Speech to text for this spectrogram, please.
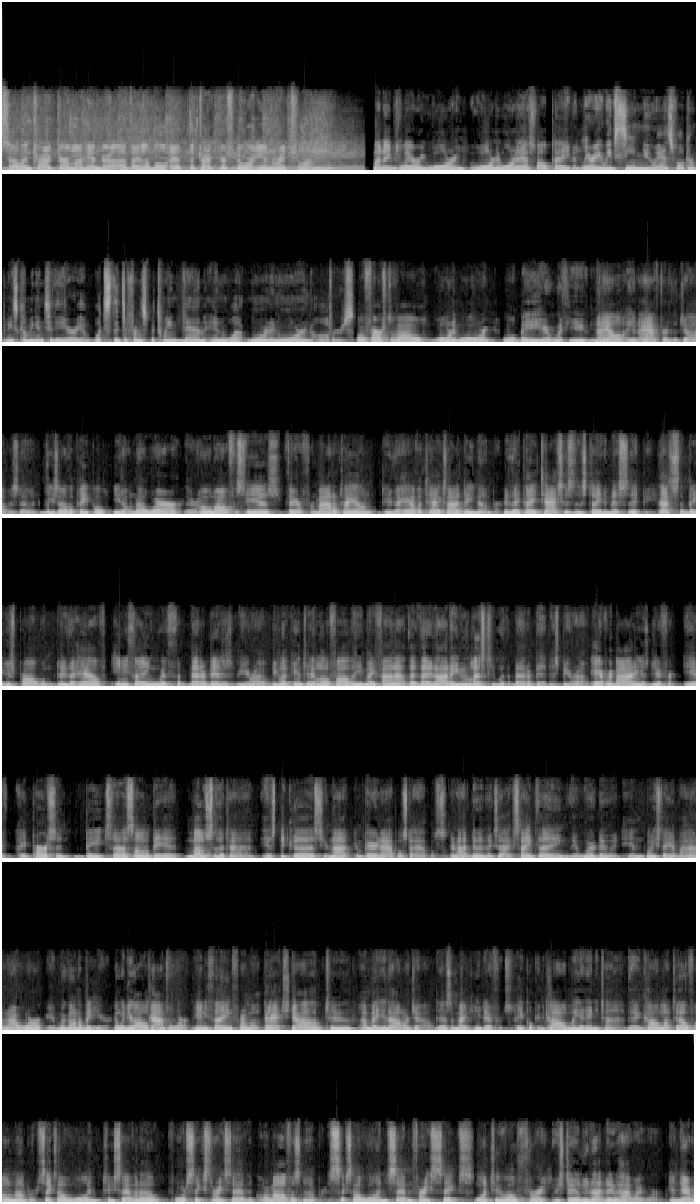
selling tractor, Mahindra, available at the tractor store in Richland. My name's Larry Warren, Warren and Warren Asphalt Paving. Larry, we've seen new asphalt companies coming into the area. What's the difference between them and what Warren and Warren offers? Well, first of all, Warren and Warren will be here with you now and after the job is done. These other people, you don't know where their home office is. If they're from out of town, do they have a tax ID number? Do they pay taxes in the state of Mississippi? That's the biggest problem. Do they have anything with the Better Business Bureau? You look into it a little further, you may find out that they're not even listed with the Better Business Bureau. Everybody is different. If a person beats us on a bid, most of the time it's because you're not comparing apples to apples. They're not doing the exact same thing that we're doing. And we stand behind our work and we're going to be here. And we do all kinds of work. Anything from a patch job to a million dollar job. It doesn't make any difference. People can call me at any time. They can call my telephone number, 601 270 4637, or my office number, 601 736 1203. We still do not do highway work and never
